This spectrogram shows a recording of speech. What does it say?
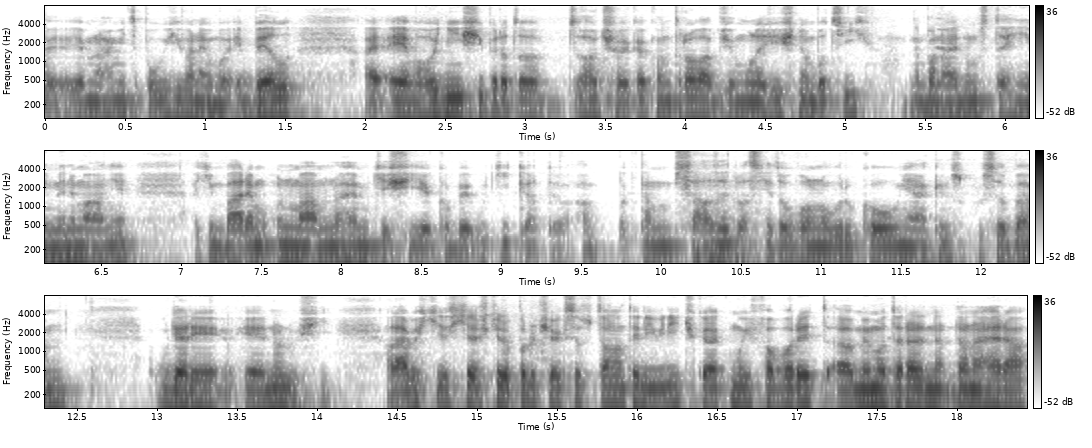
je mnohem víc používaný, nebo i byl a je vhodnější pro to, toho člověka kontrolovat, že mu ležíš na bocích, nebo na jednom stehní minimálně a tím pádem on má mnohem těžší jakoby utíkat. Jo. A pak tam sázet vlastně tou volnou rukou nějakým způsobem údery je jednodušší. Ale já bych chtěl ještě doporučit, jak se ptal na ty DVDčka, jak můj favorit, mimo teda Hera,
